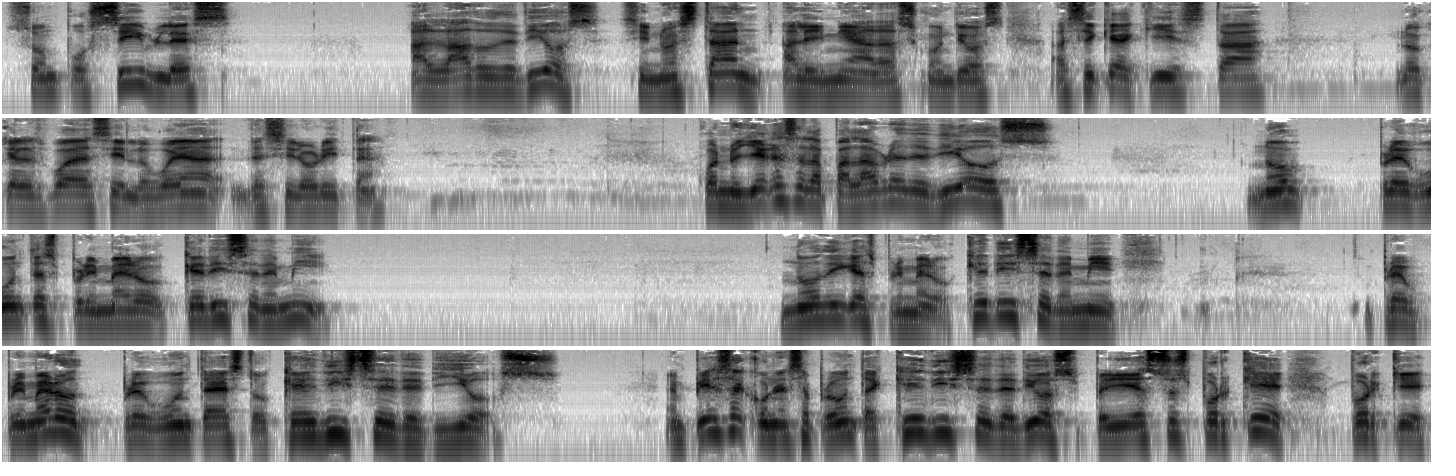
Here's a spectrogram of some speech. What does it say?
son posibles al lado de Dios, si no están alineadas con Dios. Así que aquí está lo que les voy a decir, lo voy a decir ahorita. Cuando llegas a la palabra de Dios, no preguntes primero, ¿qué dice de mí? No digas primero, ¿qué dice de mí? Primero pregunta esto, ¿qué dice de Dios? Empieza con esa pregunta, ¿qué dice de Dios? Y esto es por qué, porque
